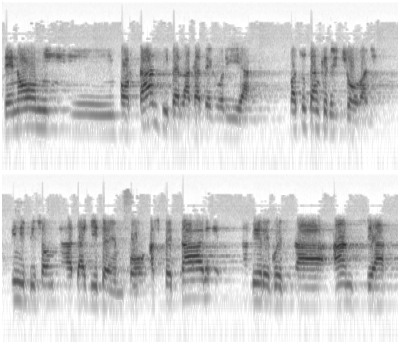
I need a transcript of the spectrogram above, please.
dei nomi importanti per la categoria, soprattutto anche dei giovani. Quindi bisogna dargli tempo, aspettare, avere questa ansia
